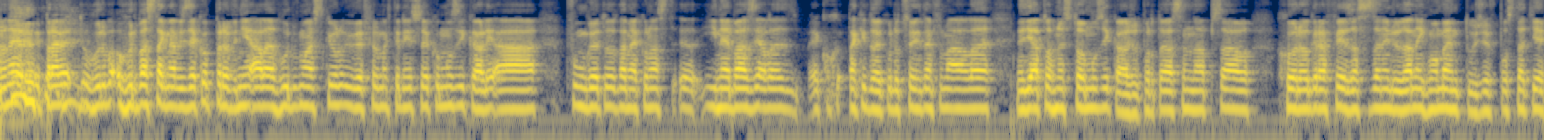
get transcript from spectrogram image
No ne, právě tu hudba, hudba se tak navíc jako první, ale hudbu máš skvělou i ve filmech, které jsou jako muzikály a funguje to tam jako na st- jiné bázi, ale jako, taky to jako docení ten film, ale nedělá to hned z toho muzikálu, že? proto já jsem napsal choreografie zasazené do daných momentů, že v podstatě,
